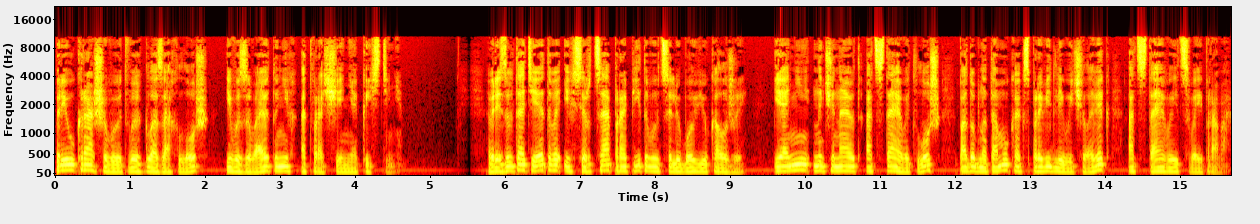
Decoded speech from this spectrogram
приукрашивают в их глазах ложь и вызывают у них отвращение к истине. В результате этого их сердца пропитываются любовью к лжи, и они начинают отстаивать ложь, подобно тому, как справедливый человек отстаивает свои права.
